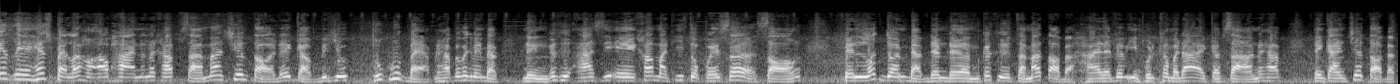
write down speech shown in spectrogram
PSA H800 ของ Alpine นั้นนะครับ สามารถเชื่อมต่อได้กับวิทยุทุกรูปแบบนะครับ ไม่ว่าจะเป็นแบบ 1 ก็คือ RCA เข้ามาที่ตัว processor 2เป็นรถยนต์แบบเดิมๆ ก็คือสามารถต่อแบบ high level input เข้ามาได้กับ 3 นะครับ เป็นการเชื่อมต่อแบบ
